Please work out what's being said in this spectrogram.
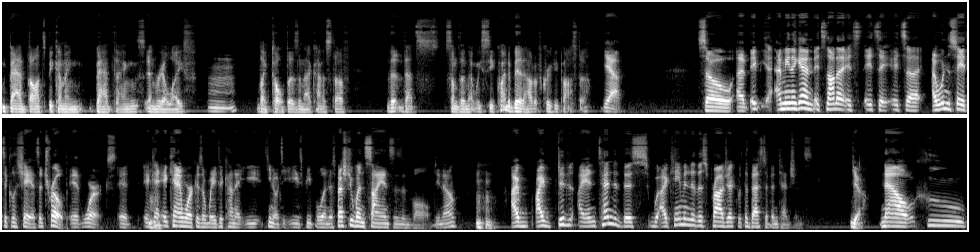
bad thoughts becoming bad things in real life, Mm. like tulpas and that kind of stuff. That that's something that we see quite a bit out of creepypasta. Yeah. So uh, it, I mean, again, it's not a it's it's a it's a I wouldn't say it's a cliche. It's a trope. It works. It it can it can work as a way to kind of eat you know to ease people in, especially when science is involved. You know. hmm I I did I intended this. I came into this project with the best of intentions. Yeah, Now, who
